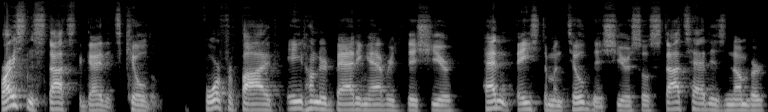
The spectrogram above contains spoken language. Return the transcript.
Bryson Stott's the guy that's killed him. Four for five, 800 batting average this year. Hadn't faced him until this year. So Stott's had his number.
